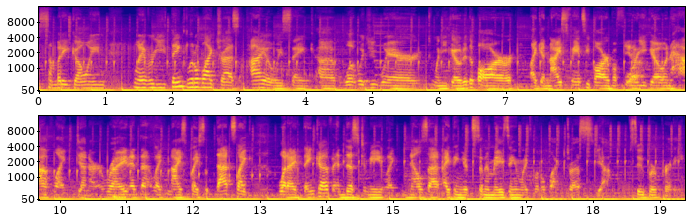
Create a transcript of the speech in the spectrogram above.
somebody going, whenever you think little black dress, I always think, uh, what would you wear when you go to the bar, like a nice fancy bar before Yeah. you go and have like dinner, right? At that like nice place. That's like what I think of, and this to me like nails that. I think it's an amazing like little black dress. Yeah, super pretty.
